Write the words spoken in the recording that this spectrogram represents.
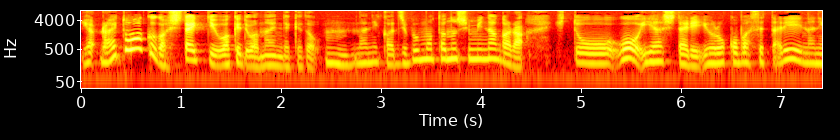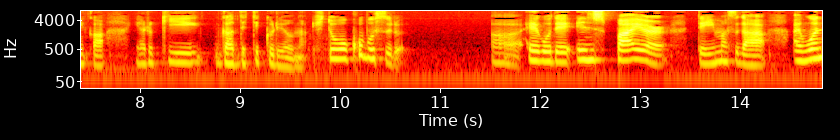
いやライトワークがしたいっていうわけではないんだけど、うん、何か自分も楽しみながら人を癒したり喜ばせたり何かやる気が出てくるような人を鼓舞する。あ英語で inspire って言いますが I want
